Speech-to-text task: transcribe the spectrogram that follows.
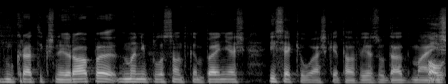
democráticos na Europa, de manipulação de campanhas. Isso é que eu acho que é talvez o dado mais Paulo,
